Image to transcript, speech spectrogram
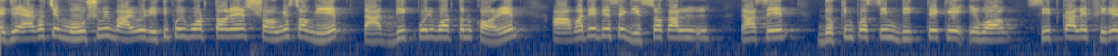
এই যে এক হচ্ছে মৌসুমি বায়ু ঋতু পরিবর্তনের সঙ্গে সঙ্গে তার দিক পরিবর্তন করে। আমাদের দেশে গ্রীষ্মকাল আসে দক্ষিণ পশ্চিম দিক থেকে এবং শীতকালে ফিরে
